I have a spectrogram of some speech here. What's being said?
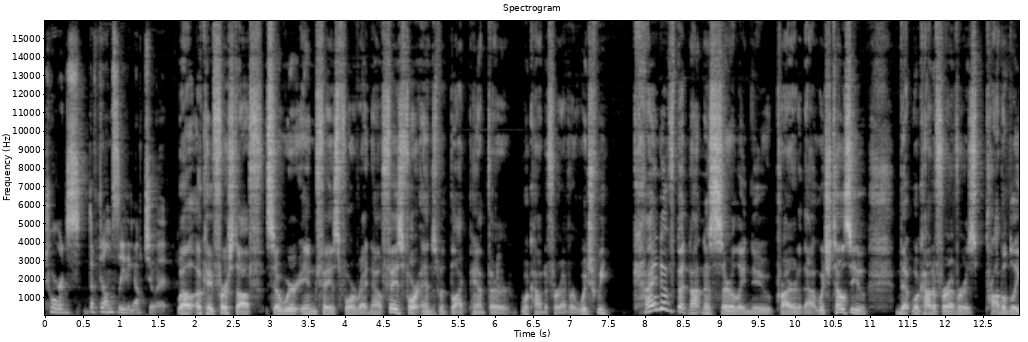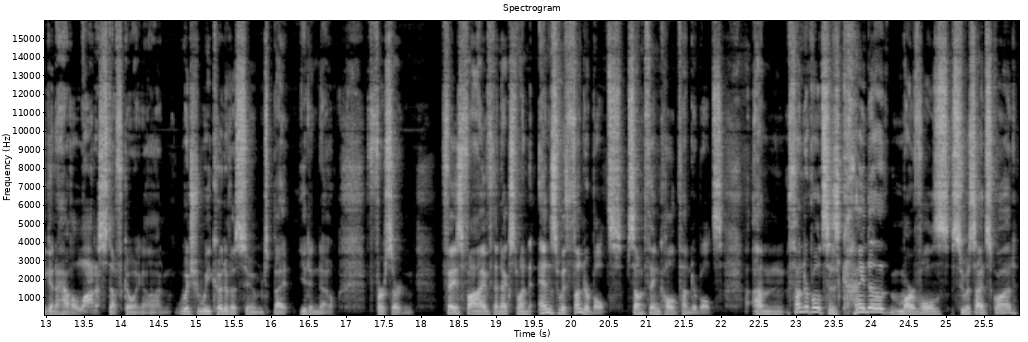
towards the films leading up to it? Well, okay, first off, so we're in phase four right now. Phase four ends with Black Panther Wakanda Forever, which we kind of but not necessarily knew prior to that, which tells you that Wakanda Forever is probably going to have a lot of stuff going on, which we could have assumed, but you didn't know for certain. Phase 5, the next one, ends with Thunderbolts, something called Thunderbolts. Um, Thunderbolts is kind of Marvel's Suicide Squad,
